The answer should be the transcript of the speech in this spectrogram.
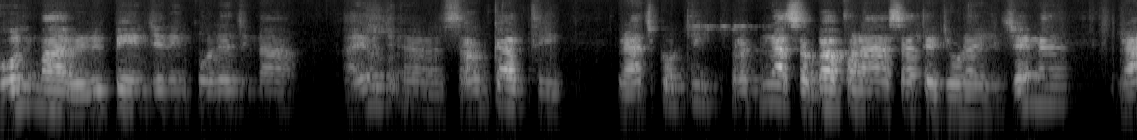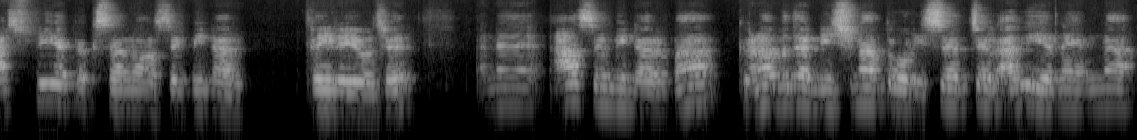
હોલમાં વીવીપી એન્જિનિયરિંગ કોલેજના આયોજન સહકારથી રાજકોટની પ્રજ્ઞા સભા પણ આ સાથે જોડાયેલી છે અને રાષ્ટ્રીય કક્ષાનો આ સેમિનાર થઈ રહ્યો છે. અને આ સેમિનારમાં ઘણા બધા નિષ્ણાતો રિસર્ચર આવી અને એમના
